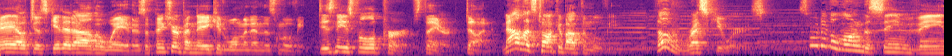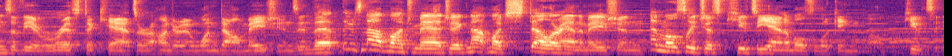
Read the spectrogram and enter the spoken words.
Okay, I'll just get it out of the way. There's a picture of a naked woman in this movie. Disney is full of pervs. There, done. Now let's talk about the movie. The Rescuers. Sort of along the same veins of the Aristocats or 101 Dalmatians, in that there's not much magic, not much stellar animation, and mostly just cutesy animals looking, well, cutesy.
